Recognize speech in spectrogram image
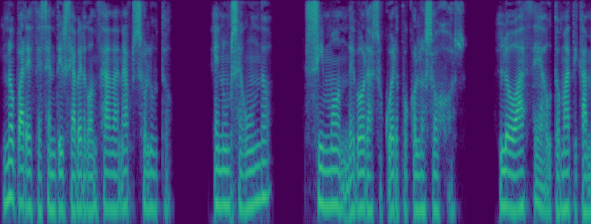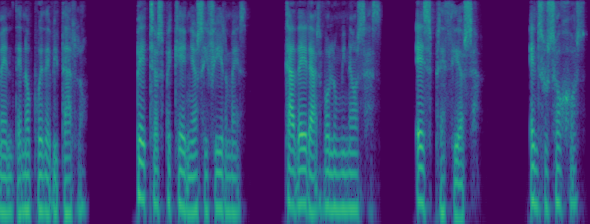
no parece sentirse avergonzada en absoluto. En un segundo, Simón devora su cuerpo con los ojos. Lo hace automáticamente, no puede evitarlo. Pechos pequeños y firmes, caderas voluminosas. Es preciosa. En sus ojos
